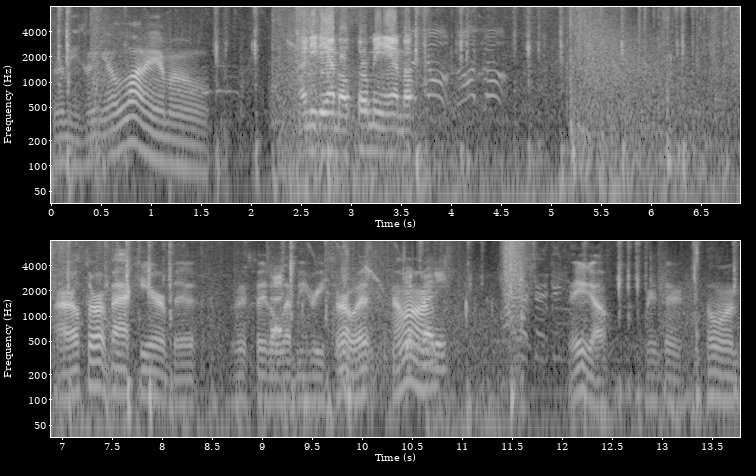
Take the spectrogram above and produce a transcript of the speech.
That means I can get a lot of ammo. I need ammo. Throw me ammo. Alright, I'll throw it back here, a bit. if it'll okay. let me rethrow it. Come Get on. Ready. There you go. Right there. Hold on.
